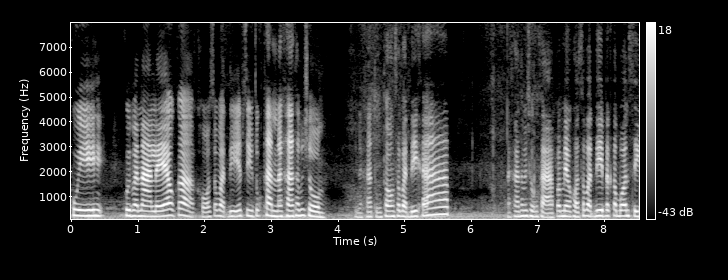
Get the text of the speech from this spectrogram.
คุยคุยมานานแล้วก็ขอสวัสดี FC ทุกท่านนะคะท่านผู้ชมนะคะถุงทองสวัสดีครับนะคะท่านผู้ชมค่ะป้าแมวขอสวัสดีไปกระบอลสี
